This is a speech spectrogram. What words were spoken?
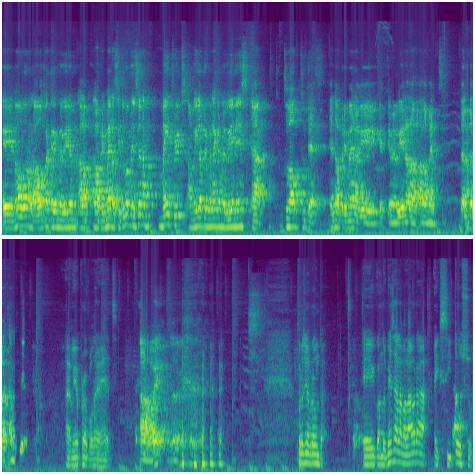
Eh, no, bueno, la otra que me viene, a la, primera, si tú me mencionas Matrix, a mí la primera que me viene es uh, Club to Death, es la primera que, que, me viene a la, a la mente, de, de la canción. A mí es Purple Heads. Ah, ¿ves? Próxima pregunta. Eh, cuando piensas la palabra exitoso,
